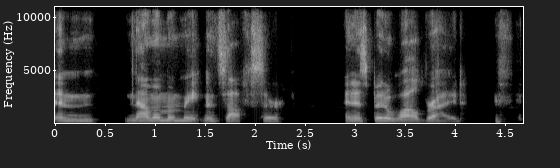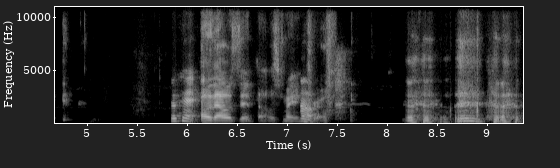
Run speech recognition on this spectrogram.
And now I'm a maintenance officer, and it's been a wild ride. okay. Oh, that was it. That was my oh. intro.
